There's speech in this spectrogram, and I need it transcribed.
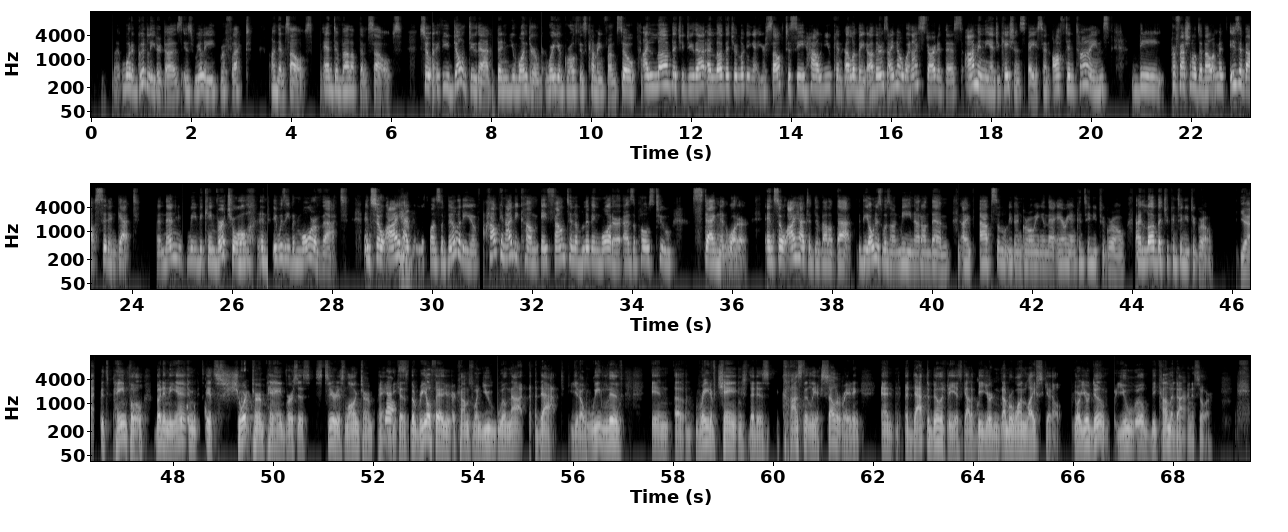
What a good leader does is really reflect on themselves and develop themselves so if you don't do that, then you wonder where your growth is coming from. So I love that you do that. I love that you're looking at yourself to see how you can elevate others. I know when I started this, I'm in the education space, and oftentimes the professional development is about sit and get. And then we became virtual, and it was even more of that. And so I yeah. had the responsibility of how can I become a fountain of living water as opposed to stagnant water? And so I had to develop that. The onus was on me, not on them. I've absolutely been growing in that area and continue to grow. I love that you continue to grow. Yeah, it's painful, but in the end, it's short term pain versus serious long term pain yes. because the real failure comes when you will not adapt. You know, we live in a rate of change that is constantly accelerating and adaptability has got to be your number one life skill or you're doomed you will become a dinosaur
